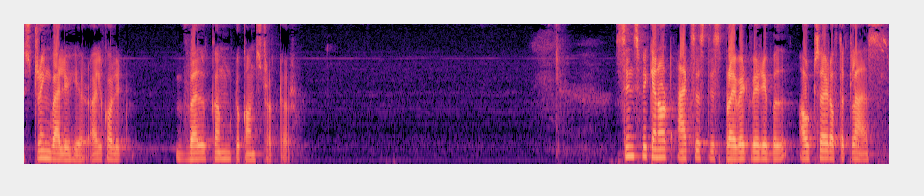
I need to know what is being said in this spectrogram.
string value here. I'll call it welcome to constructor. Since we cannot access this private variable outside of the class,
